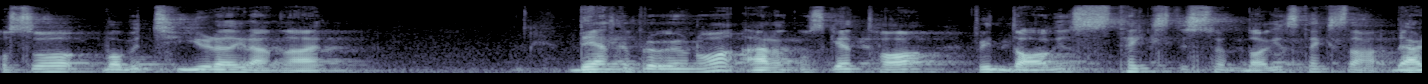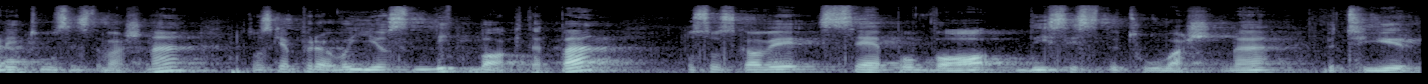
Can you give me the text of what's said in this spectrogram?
Og så, hva betyr det greiene der? Det jeg skal prøve å gjøre nå, er at nå skal jeg ta For i dagens tekst, i søndagens tekst, det er de to siste versene. Nå skal jeg prøve å gi oss litt bakteppe, og så skal vi se på hva de siste to versene betyr.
